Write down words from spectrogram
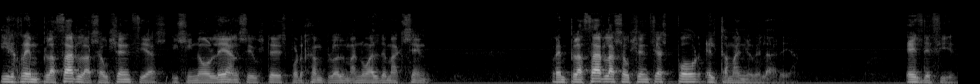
y reemplazar las ausencias, y si no, léanse ustedes, por ejemplo, el manual de Maxen, reemplazar las ausencias por el tamaño del área. Es decir,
